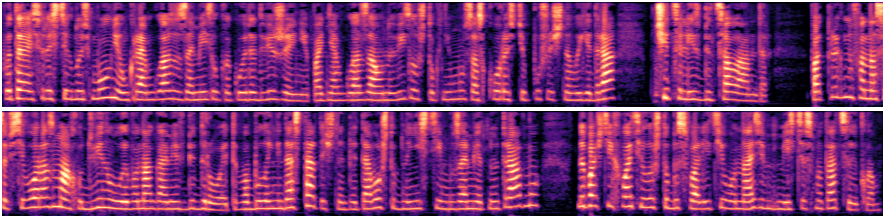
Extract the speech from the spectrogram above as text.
Пытаясь расстегнуть молнию, он краем глаза заметил какое-то движение. Подняв глаза, он увидел, что к нему со скоростью пушечного ядра мчится Лизбет Саландер. Подпрыгнув, она со всего размаху двинула его ногами в бедро. Этого было недостаточно для того, чтобы нанести ему заметную травму, но почти хватило, чтобы свалить его на землю вместе с мотоциклом.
